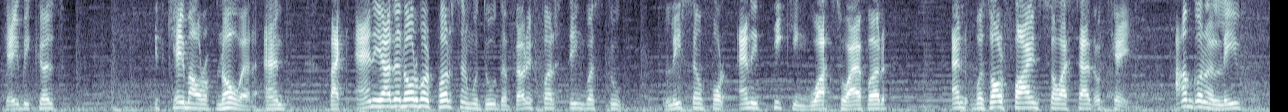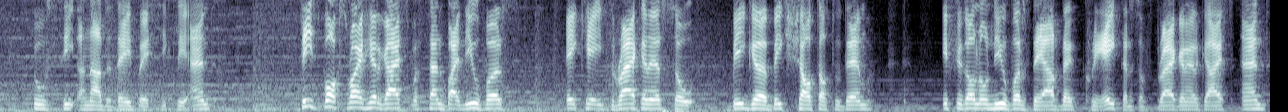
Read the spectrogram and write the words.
okay? Because it came out of nowhere and like any other normal person would do, the very first thing was to listen for any ticking whatsoever and was all fine, so I said, okay, I'm gonna leave to see another day, basically. And this box right here, guys, was sent by Nuverse, aka Dragonheir, so big, uh, big shout out to them. If you don't know Nuverse, they are the creators of Dragonheir, guys. And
